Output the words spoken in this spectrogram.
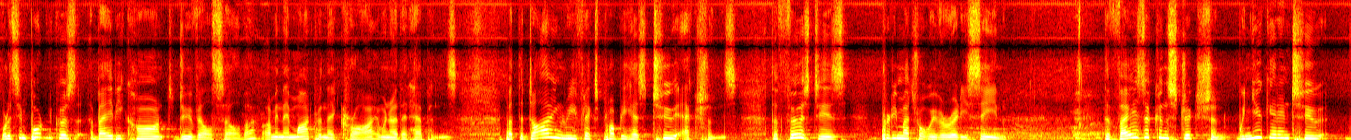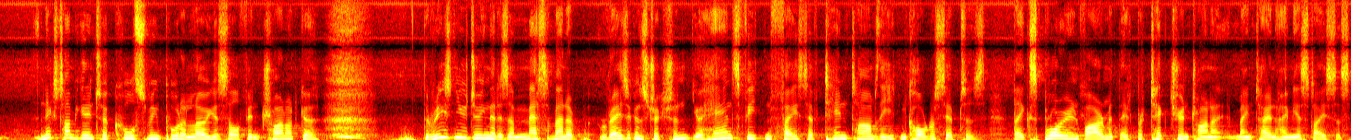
Well, it's important because a baby can't do Valsalva. I mean, they might when they cry, and we know that happens. But the diving reflex probably has two actions. The first is pretty much what we've already seen. The vasoconstriction, when you get into, next time you get into a cool swimming pool and lower yourself in, try not to go the reason you're doing that is a massive amount of vasoconstriction. Your hands, feet, and face have 10 times the heat and cold receptors. They explore your environment, they protect you and try to maintain homeostasis.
